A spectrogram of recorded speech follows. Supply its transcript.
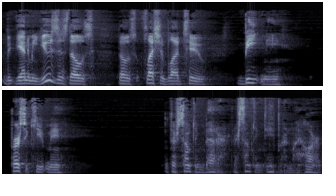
the enemy uses those, those flesh and blood to beat me, persecute me. But there's something better. There's something deeper in my heart.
